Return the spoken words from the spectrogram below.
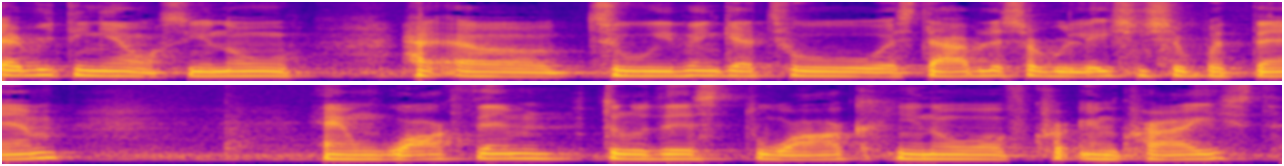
everything else, you know, uh, to even get to establish a relationship with them and walk them through this walk, you know, of in Christ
